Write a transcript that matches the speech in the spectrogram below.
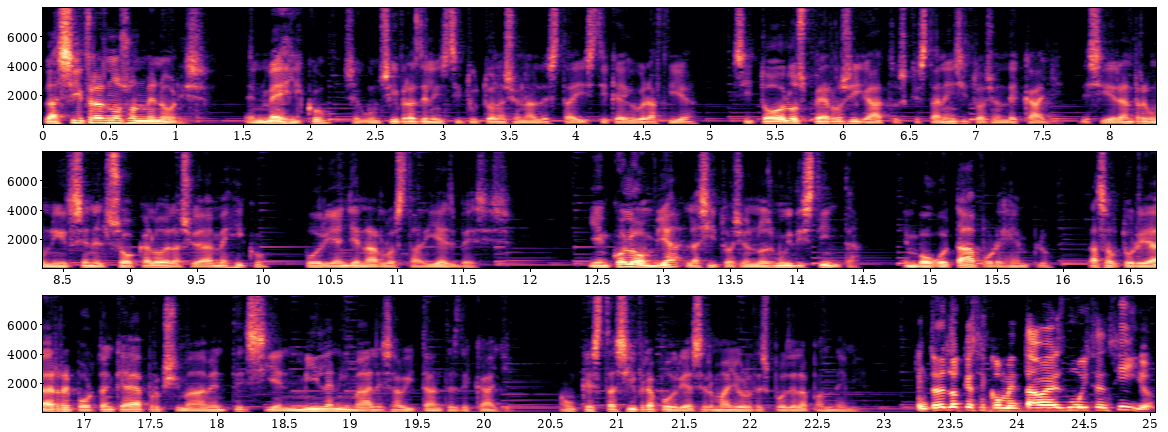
Las cifras no son menores. En México, según cifras del Instituto Nacional de Estadística y Geografía, si todos los perros y gatos que están en situación de calle decidieran reunirse en el Zócalo de la Ciudad de México, podrían llenarlo hasta 10 veces. Y en Colombia, la situación no es muy distinta. En Bogotá, por ejemplo, las autoridades reportan que hay aproximadamente 100.000 animales habitantes de calle, aunque esta cifra podría ser mayor después de la pandemia. Entonces lo que se comentaba es muy sencillo.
